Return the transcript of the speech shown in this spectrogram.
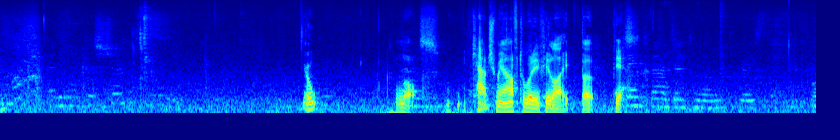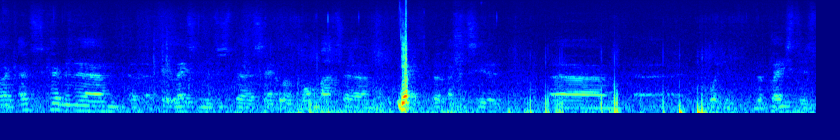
Any more questions? Oh, lots. Catch me afterward if you like, but yes. Thank that gentleman raised the- Well, I just came in um, a a bit late and you just uh, saying about Wombat. um, Yep. But I can see that um, uh, what you've replaced is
